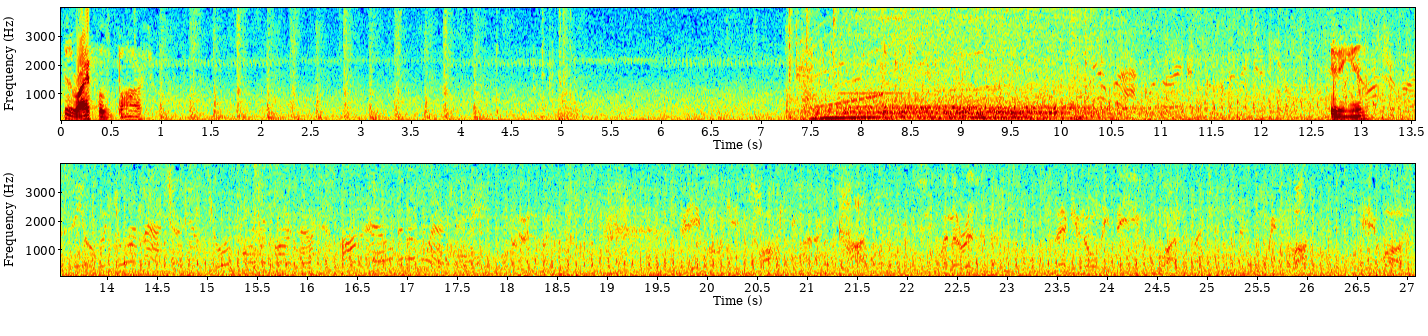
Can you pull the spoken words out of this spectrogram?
His rifle's boss. Getting in. When there isn't, there can only be one legend. We fought. He lost.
